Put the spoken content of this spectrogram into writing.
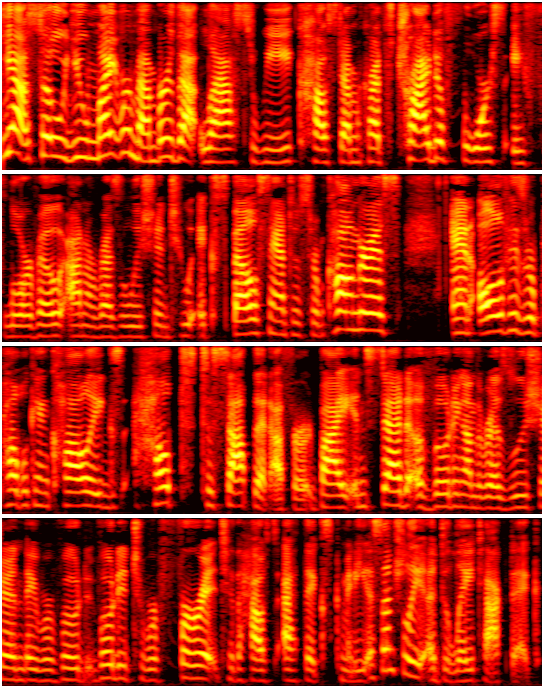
Yeah, so you might remember that last week, House Democrats tried to force a floor vote on a resolution to expel Santos from Congress, and all of his Republican colleagues helped to stop that effort by instead of voting on the resolution, they were voted, voted to refer it to the House Ethics Committee, essentially a delay tactic.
